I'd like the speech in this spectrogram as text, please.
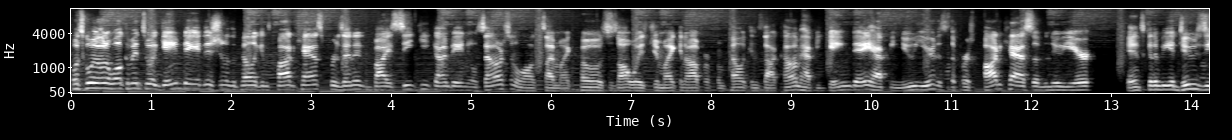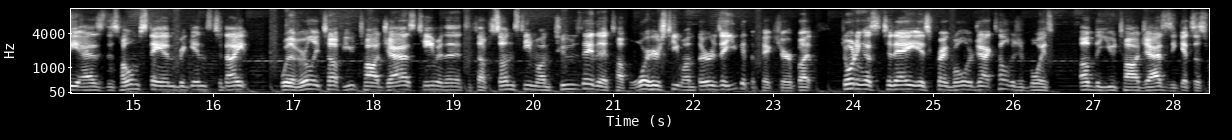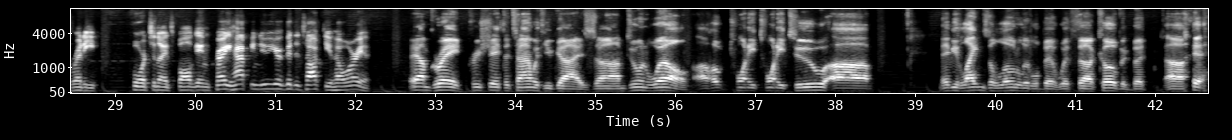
What's going on, and welcome into a game day edition of the Pelicans podcast presented by SeatGeek. I'm Daniel Sallerson alongside my co host, as always, Jim Eichenhofer from Pelicans.com. Happy game day, happy new year. This is the first podcast of the new year, and it's going to be a doozy as this homestand begins tonight with a really tough Utah Jazz team, and then it's a tough Suns team on Tuesday, then a tough Warriors team on Thursday. You get the picture. But joining us today is Craig Bolerjack, television voice of the Utah Jazz, as he gets us ready for tonight's ball game. Craig, happy New Year. Good to talk to you. How are you? Hey, I'm great. Appreciate the time with you guys. Uh, I'm doing well. I hope 2022 uh, maybe lightens the load a little bit with uh, COVID, but uh,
